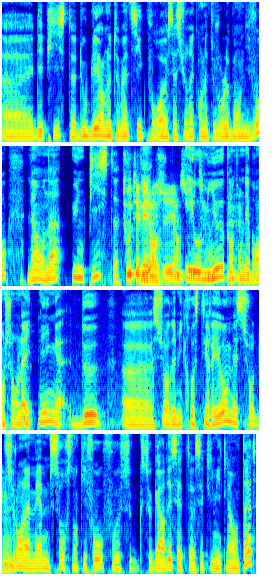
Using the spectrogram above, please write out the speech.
euh, des pistes doublées en automatique pour euh, s'assurer qu'on a toujours le bon niveau. Là, on a une piste. Tout est mélangé ensuite. Et au mieux, quand on mhm. est branché en Lightning, deux euh, sur des micros stéréo, mais sur, mhm. selon la même source. Donc il faut, faut se, garder cette, cette limite-là en tête.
